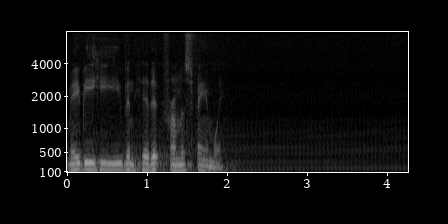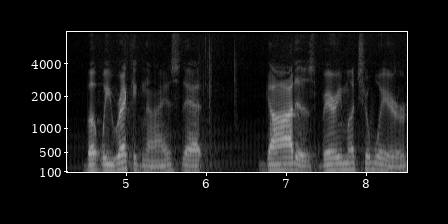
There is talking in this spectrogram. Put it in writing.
maybe he even hid it from his family. But we recognize that God is very much aware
